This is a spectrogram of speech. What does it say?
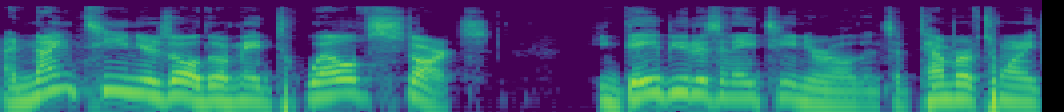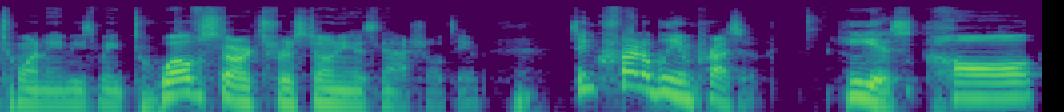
At 19 years old, to have made 12 starts. He debuted as an 18 year old in September of 2020, and he's made 12 starts for Estonia's national team. It's incredibly impressive. He is tall,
